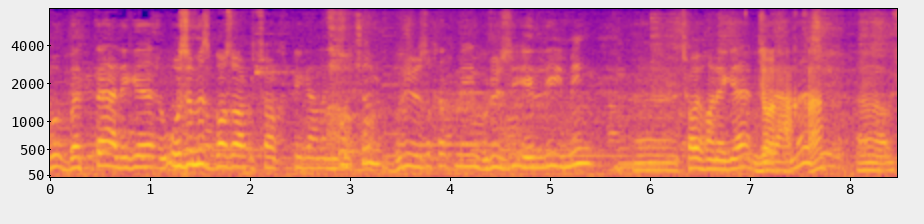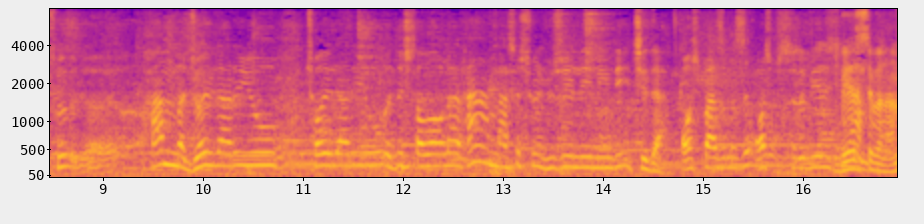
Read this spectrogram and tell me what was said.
bu bitta haligi o'zimiz bozor uchor qilib kelganimiz uchun bir yuz qirq ming bir yuz ellik ming e, choyxonaga beramiz. shu e, hamma joylariyu choylariyu idish tovoqlar hammasi shu yuz ellik mingni ichida. Oshpazimizni osh pishirib berishi berishi bilan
